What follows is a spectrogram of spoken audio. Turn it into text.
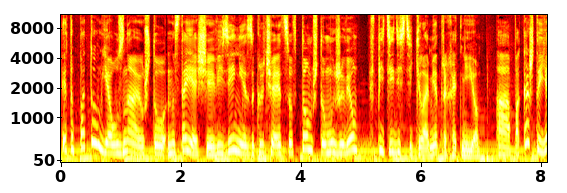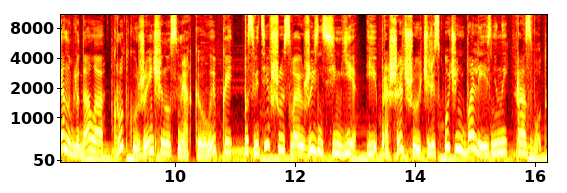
Это потом я узнаю, что настоящее везение заключается в том, что мы живем в 50 километрах от нее. А пока что я наблюдала кроткую женщину с мягкой улыбкой, посвятившую свою жизнь семье и прошедшую через очень болезненный развод.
